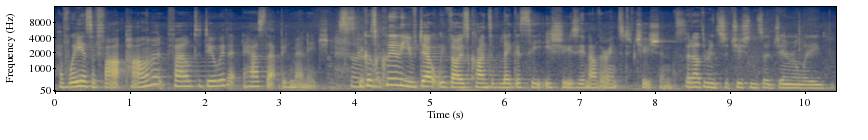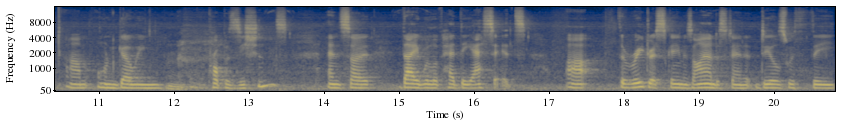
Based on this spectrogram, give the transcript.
Have we, as a fa- parliament, failed to deal with it? How's that been managed? So Because I- clearly you've dealt with those kinds of legacy issues in other institutions. But other institutions are generally um, ongoing propositions, and so they will have had the assets. Uh, the redress scheme, as I understand it, deals with the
